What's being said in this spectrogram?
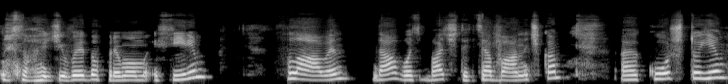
Не знаю, чи видно в прямому ефірі. Флавен, да, ось бачите, ця баночка е, коштує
